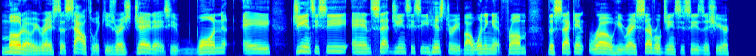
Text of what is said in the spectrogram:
moto. He raced at Southwick. He's raced J Days. He won a GNCC and set GNCC history by winning it from the second row. He raced several GNCCs this year,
